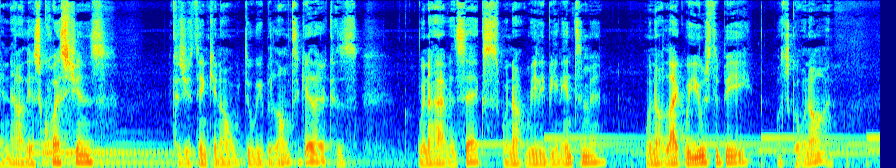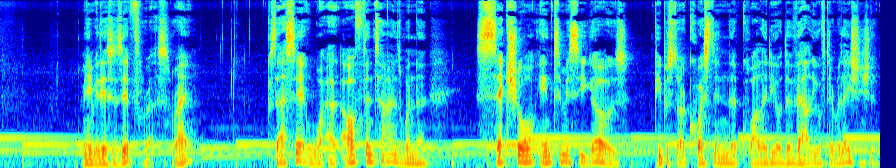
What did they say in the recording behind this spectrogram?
and now there's questions because you think, you oh, know, do we belong together? Because we're not having sex, we're not really being intimate, we're not like we used to be. What's going on? Maybe this is it for us, right? Because that's it. Oftentimes, when the sexual intimacy goes, people start questioning the quality or the value of the relationship.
